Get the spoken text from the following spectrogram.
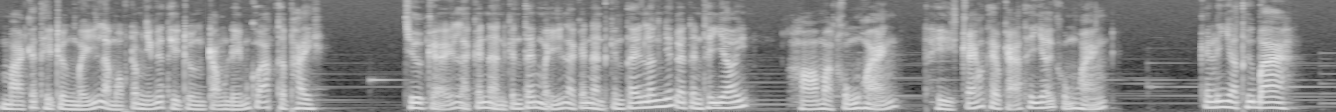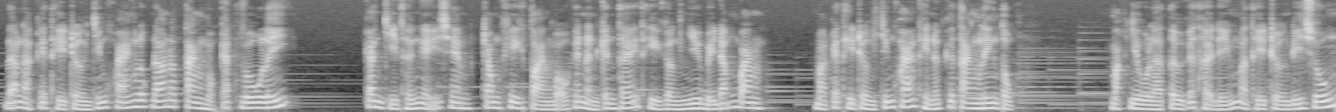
mà cái thị trường Mỹ là một trong những cái thị trường trọng điểm của Afterpay. Chưa kể là cái nền kinh tế Mỹ là cái nền kinh tế lớn nhất ở trên thế giới. Họ mà khủng hoảng thì kéo theo cả thế giới khủng hoảng. Cái lý do thứ ba đó là cái thị trường chứng khoán lúc đó nó tăng một cách vô lý. Các anh chị thử nghĩ xem, trong khi toàn bộ cái nền kinh tế thì gần như bị đóng băng, mà cái thị trường chứng khoán thì nó cứ tăng liên tục. Mặc dù là từ cái thời điểm mà thị trường đi xuống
